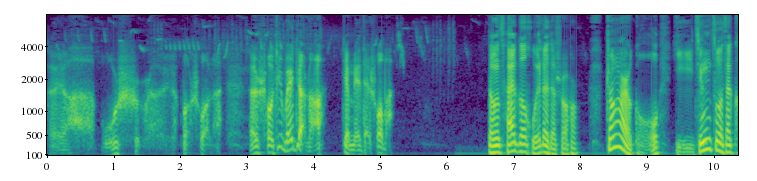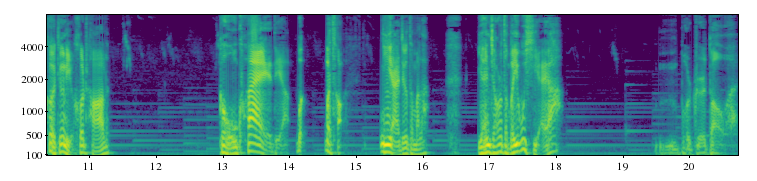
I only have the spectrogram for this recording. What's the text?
哎呀，不是，不说了，手机没电了啊，见面再说吧。等才哥回来的时候，张二狗已经坐在客厅里喝茶了。够快的呀！我我操，你眼睛怎么了？眼角怎么有血呀？嗯，不知道啊。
